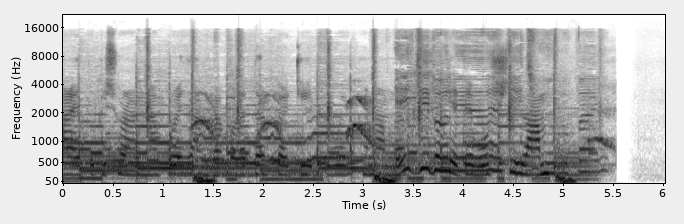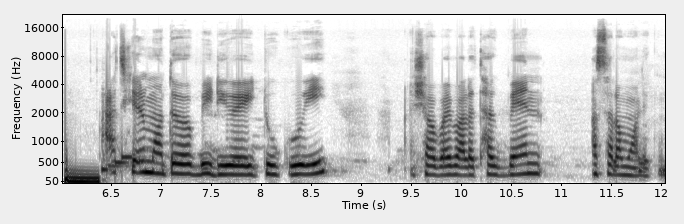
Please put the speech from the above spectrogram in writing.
আর এত কিছু রান্না করে ঝামেলা করার দরকার কি? তো এখন আমরা খেতে বসলাম। আজকের মতো ভিডিও এইটুকুই। সবাই ভালো থাকবেন। আসসালামু আলাইকুম।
